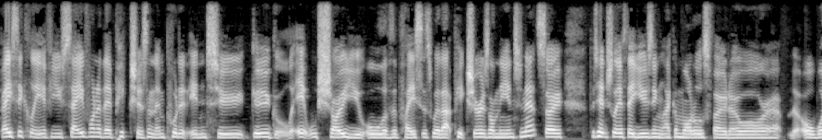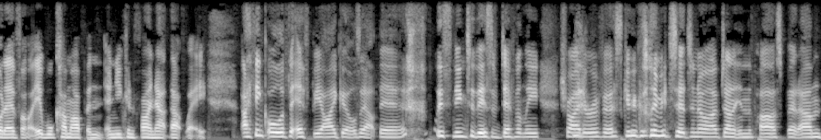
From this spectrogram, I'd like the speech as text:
basically, if you save one of their pictures and then put it into Google, it will show you all of the places where that picture is on the internet. So potentially, if they're using like a model's photo or or whatever, it will come up and and you can find out that way. I think all of the FBI girls out there listening to this have definitely tried a reverse Google image search. I know I've done it in the past, but um,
